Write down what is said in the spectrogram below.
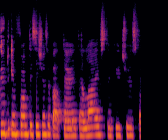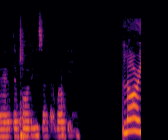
good informed decisions about their, their lives, their futures, their, their bodies, and their well being. Lara,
